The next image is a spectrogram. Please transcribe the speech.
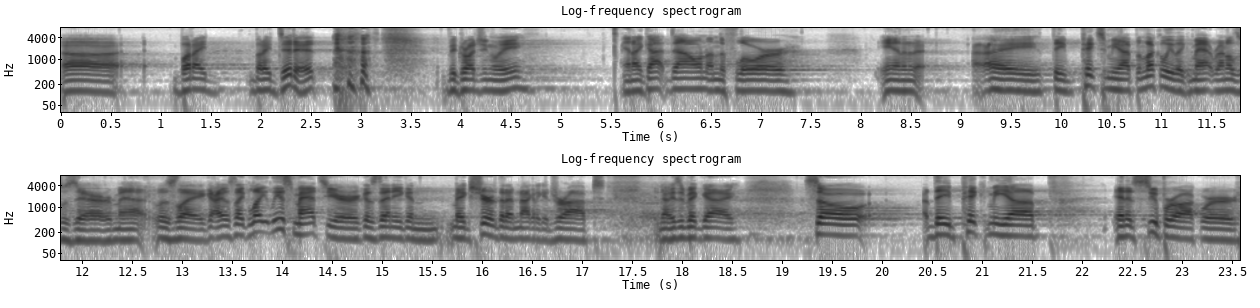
Uh, but i but i did it begrudgingly. And i got down on the floor and I they picked me up, and luckily, like Matt Reynolds was there. Matt was like, I was like, at least Matt's here because then he can make sure that I'm not gonna get dropped. You know, he's a big guy. So they pick me up, and it's super awkward,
